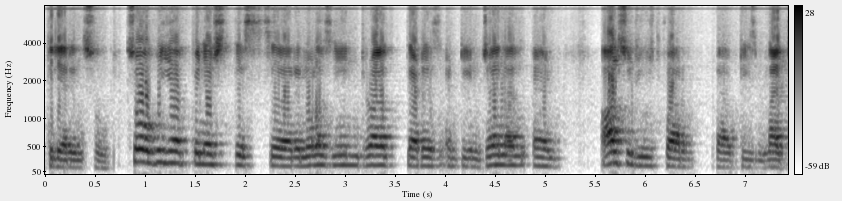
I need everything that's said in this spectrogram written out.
clearance hoop. So we have finished this uh, ranolazine drug that is anti-anginal and also used for properties like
